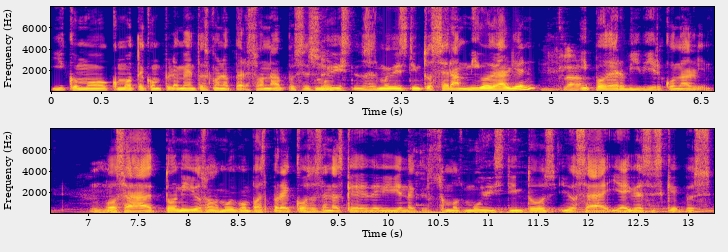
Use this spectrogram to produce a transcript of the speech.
y como cómo te complementas con la persona, pues es, muy, dis- es muy distinto ser amigo de alguien Claro. y poder vivir con alguien. O sea, Tony y yo somos muy compas, pero hay cosas en las que de vivienda que somos muy distintos y, o sea, y hay veces que, pues,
